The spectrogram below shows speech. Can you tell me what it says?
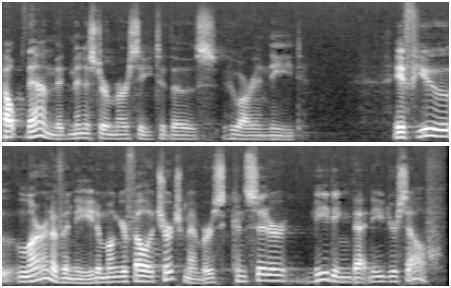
help them administer mercy to those who are in need. If you learn of a need among your fellow church members, consider meeting that need yourself.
